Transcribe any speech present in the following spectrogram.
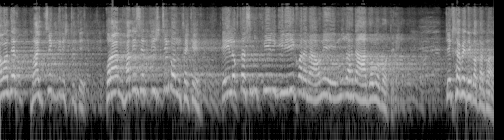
আমাদের বাহ্যিক দৃষ্টিতে, কোরআন, হাদিসের দৃষ্টিকোণ থেকে এই লোকটা শুধু পীরগিরি করে না, উনি মুজাহিদে আজমও বটে। ঠিক এই কথা কর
